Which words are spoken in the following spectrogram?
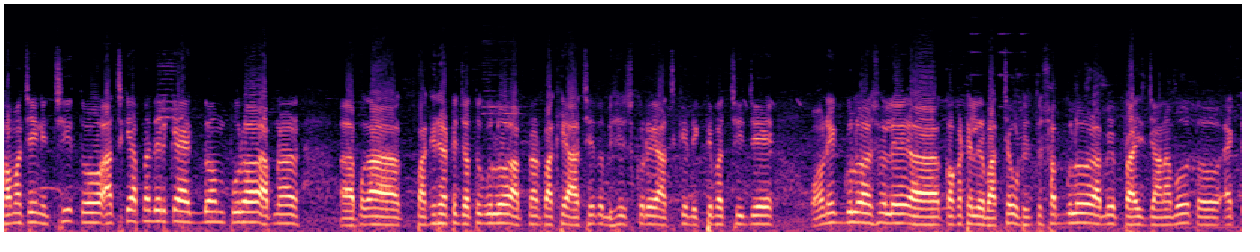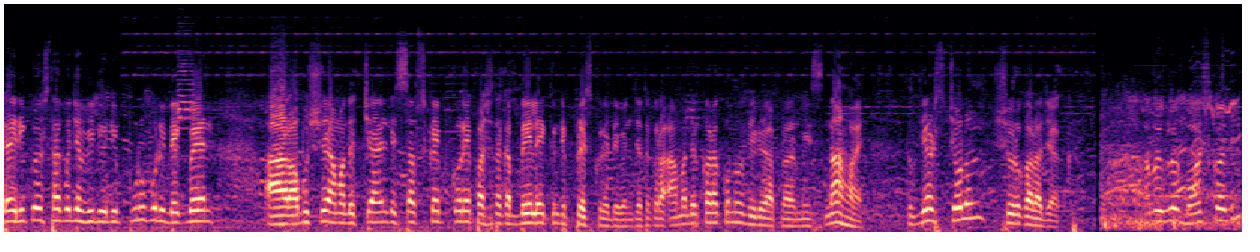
ক্ষমা চেয়ে নিচ্ছি। তো আজকে আপনাদেরকে একদম পুরো আপনার পাখির হাটে যতগুলো আপনার পাখি আছে, তো বিশেষ করে আজকে দেখতে পাচ্ছি যে অনেকগুলো আসলে ককাটেলের বাচ্চা উঠেছে তো সবগুলোর আমি প্রাইস জানাব। তো একটাই রিকোয়েস্ট থাকবে যে ভিডিওটি পুরোপুরি দেখবেন আর অবশ্যই আমাদের চ্যানেলটি সাবস্ক্রাইব করে পাশে থাকা বেল আইকনটি প্রেস করে দেবেন যাতে করে আমাদের করা কোনো ভিডিও আপনার মিস না হয়। তো ভিউয়ার্স চলুন শুরু করা যাক। আবার এগুলোর বয়স কয়দিন?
